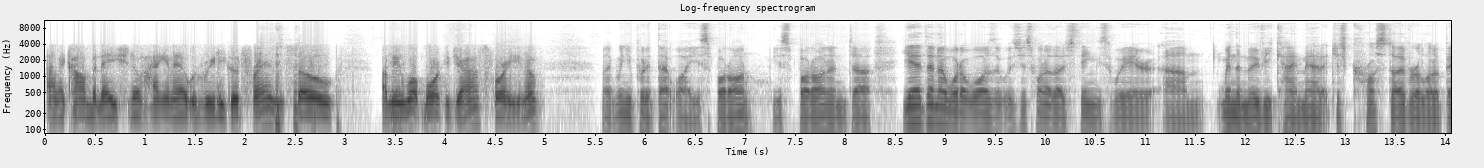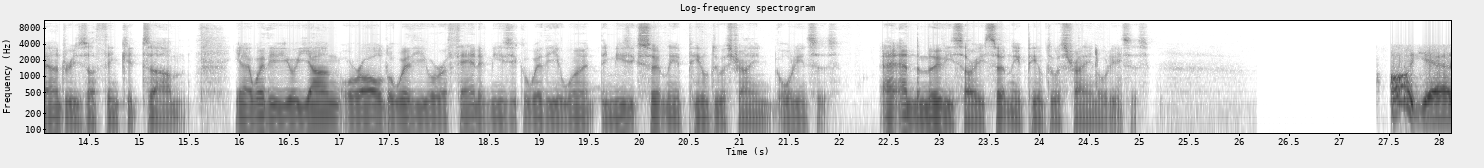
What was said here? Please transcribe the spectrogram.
and a combination of hanging out with really good friends. So, I mean, what more could you ask for? You know? Like when you put it that way, you're spot on. You're spot on. And uh, yeah, I don't know what it was. It was just one of those things where um, when the movie came out, it just crossed over a lot of boundaries. I think it, um, you know, whether you were young or old, or whether you were a fan of music or whether you weren't, the music certainly appealed to Australian audiences. And, the movie, sorry, certainly appealed to Australian audiences. Oh yeah,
